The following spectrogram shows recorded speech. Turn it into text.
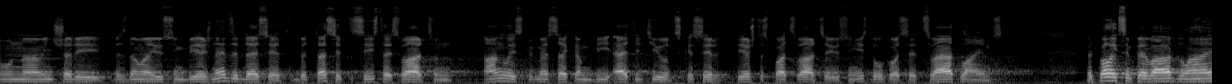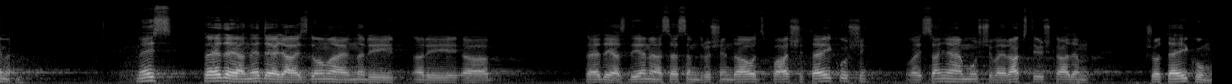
Un uh, viņš arī, es domāju, jūs viņu bieži nedzirdēsiet, bet tas ir tas īstais vārds. Un angliski mēs sakam be attitudes, kas ir tieši tas pats vārds, ja jūs viņu iztulkosiet svētlaimes. Bet paliksim pie vārda laime. Mēs pēdējā nedēļā, es domāju, un arī, arī uh, pēdējās dienās esam droši vien daudz paši teikuši, vai saņēmuši, vai rakstījuši kādam šo teikumu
